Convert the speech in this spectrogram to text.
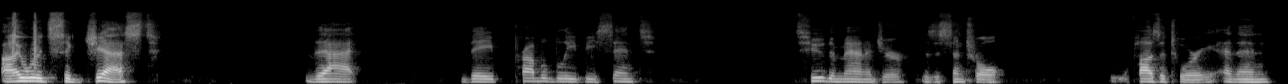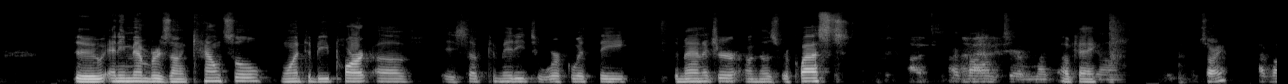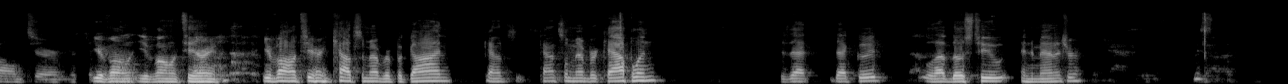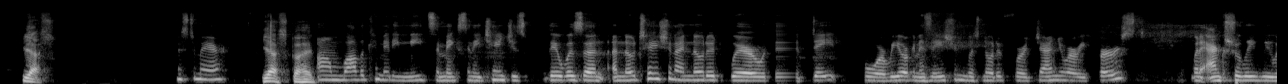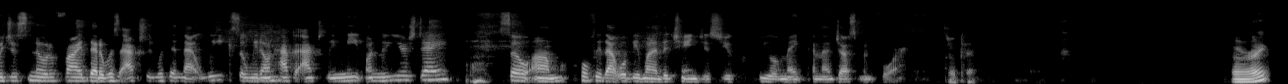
I would suggest that they probably be sent to the manager as a central repository. And then do any members on council want to be part of a subcommittee to work with the, the manager on those requests? I volunteer. Mike, Okay. Sorry? I volunteer. Mr. You're Pagano. vol, you're volunteering, you're volunteering, Councilmember Pagan, Council, Councilmember Kaplan. Is that, that good? We'll have those two and the manager? Yes, Mr. Mayor? yes, go ahead. um, while the committee meets and makes any changes, there was a, a notation I noted where the date for reorganization was noted for January first, when actually we were just notified that it was actually within that week, so we don't have to actually meet on New Year's Day. So, um, hopefully that will be one of the changes you, you will make an adjustment for. Okay. All right.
